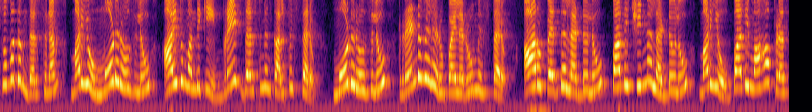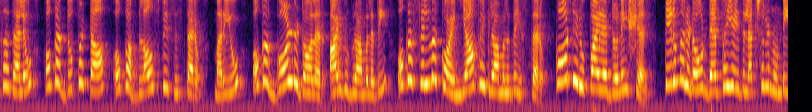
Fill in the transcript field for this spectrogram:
సుపథం దర్శనం మరియు మూడు రోజులు ఐదు మందికి బ్రేక్ దర్శనం కల్పిస్తారు. మూడు రోజులు రెండు వేల రూపాయల రూమ్ ఇస్తారు. ఆరు పెద్ద లడ్డూలు పది చిన్న లడ్డూలు మరియు పది మహాప్రసాదాలు ఒక దుపట్టా ఒక బ్లౌజ్ పీస్ ఇస్తారు. మరియు ఒక గోల్డ్ డాలర్ ఐదు గ్రాములది ఒక సిల్వర్ కాయిన్ యాభై గ్రాములది ఇస్తారు. కోటి రూపాయల డొనేషన్ తిరుమలలో డెబ్బై ఐదు లక్షల నుండి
